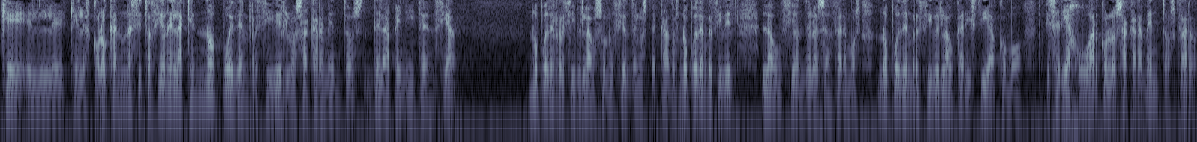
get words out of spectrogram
que, les coloca en una situación en la que no pueden recibir los sacramentos de la penitencia, no pueden recibir la absolución de los pecados, no pueden recibir la unción de los enfermos, no pueden recibir la Eucaristía como porque sería jugar con los sacramentos, claro.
